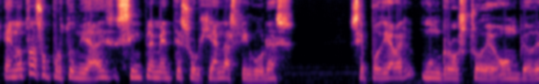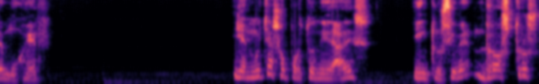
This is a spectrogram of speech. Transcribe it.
en otras oportunidades simplemente surgían las figuras, se podía ver un rostro de hombre o de mujer. Y en muchas oportunidades, inclusive rostros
